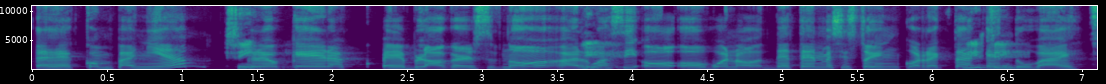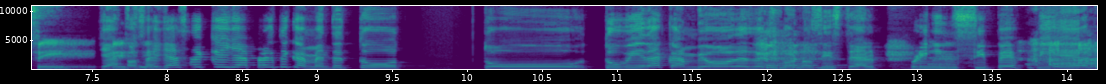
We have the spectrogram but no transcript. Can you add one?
eh, compañía, creo que era eh, bloggers, ¿no? Algo así, o, bueno, deténme si estoy incorrecta, en Dubai. Sí, ya, o sea, ya sé que ya prácticamente tú tu, tu, vida cambió desde que conociste al príncipe Pierre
